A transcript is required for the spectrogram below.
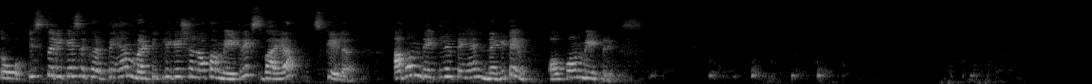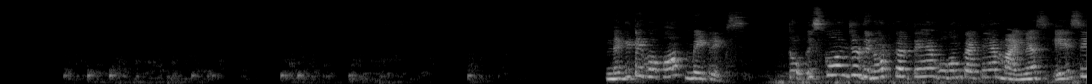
तो इस तरीके से करते हैं multiplication of a matrix by a scalar अब हम देख लेते हैं negative of a matrix negative of a matrix तो इसको हम जो डिनोट करते हैं, वो हम करते हैं माइनस ए से.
